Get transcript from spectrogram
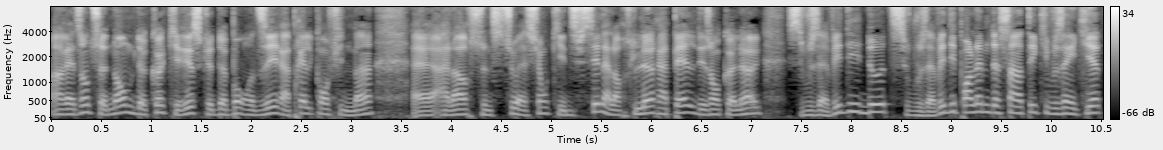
en raison de ce nombre de cas qui risquent de bondir après le confinement. Euh, alors c'est une situation qui est difficile. Alors le rappel des oncologues, si vous avez des doutes, si vous avez des problèmes de santé qui vous inquiètent,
